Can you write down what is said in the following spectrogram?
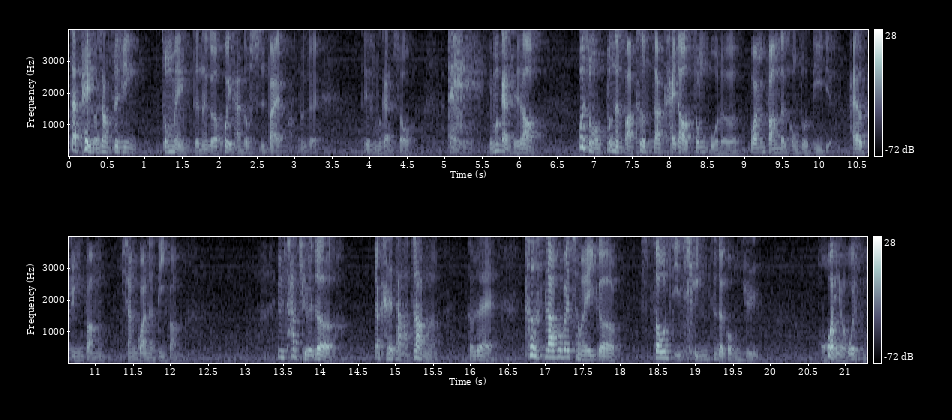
再配合上最近中美的那个会谈都失败了嘛，对不对？有什么感受？哎，有没有感觉到为什么不能把特斯拉开到中国的官方的工作地点，还有军方相关的地方？因为他觉得要开始打仗了，对不对？特斯拉会不会成为一个？收集情资的工具会有为什么？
